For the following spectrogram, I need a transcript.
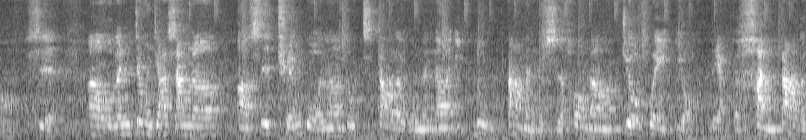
哦，是，呃，我们真文家商呢，啊、呃，是全国呢都知道了。我们呢一入大门的时候呢，就会有两个很大的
